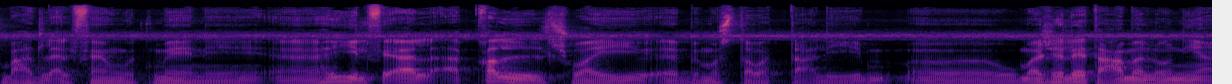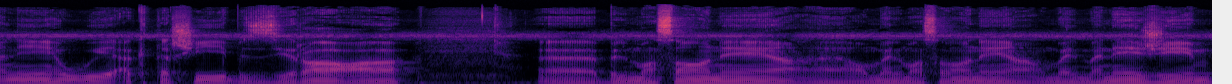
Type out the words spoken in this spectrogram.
بعد 2008 آه، هي الفئة الأقل شوي بمستوى التعليم آه، ومجالات عملهم يعني هو أكثر شيء بالزراعة آه، بالمصانع عمال مصانع عمال مناجم.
